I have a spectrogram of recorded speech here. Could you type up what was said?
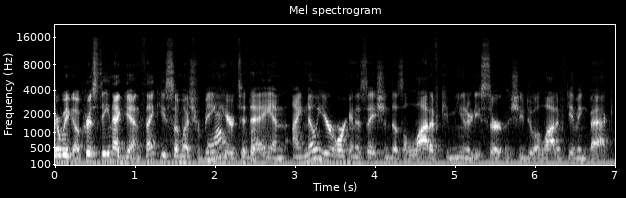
here we go. Christina, again, thank you so much for being Yes. here today. And I know your organization does a lot of community service. You do a lot of giving back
